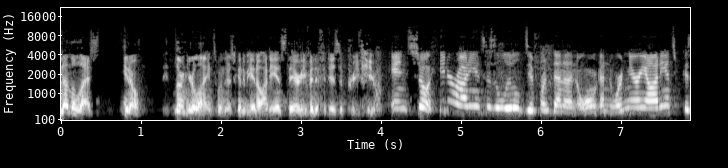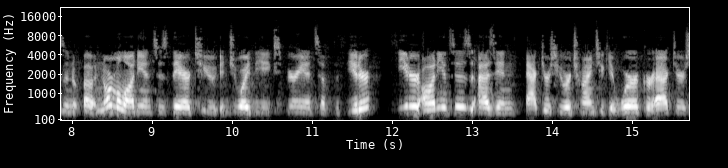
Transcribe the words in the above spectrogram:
nonetheless, you know, learn your lines when there's going to be an audience there, even if it is a preview. And so a theater audience is a little different than an, or, an ordinary audience because an, a normal audience is there to enjoy the experience of the theater. Theater audiences, as in actors who are trying to get work, or actors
